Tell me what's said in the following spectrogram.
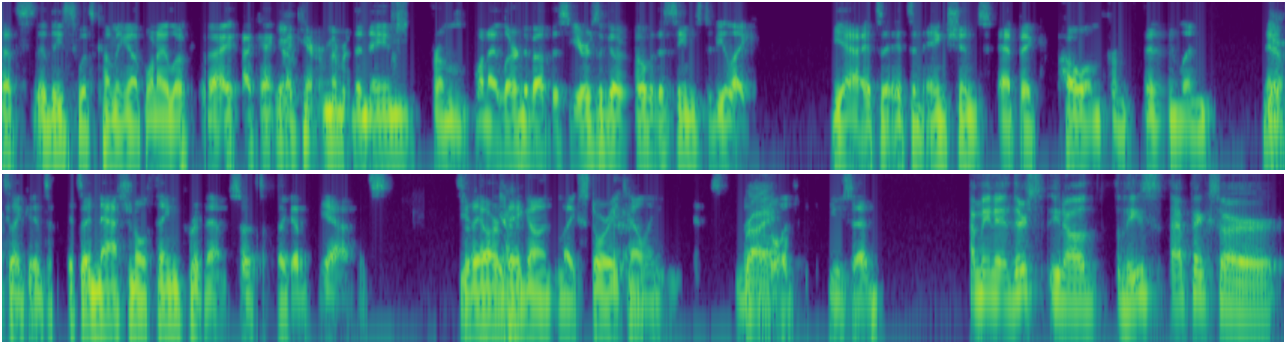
That's at least what's coming up when I look. I I can't Yeah. I can't remember the name from when I learned about this years ago, but this seems to be like, yeah, it's a it's an ancient epic poem from Finland. And Yeah. It's like it's it's a national thing for them. So it's like a yeah. It's so they are Yeah. big on like storytelling. It's Right. mythology. You said I mean there's you know these epics are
